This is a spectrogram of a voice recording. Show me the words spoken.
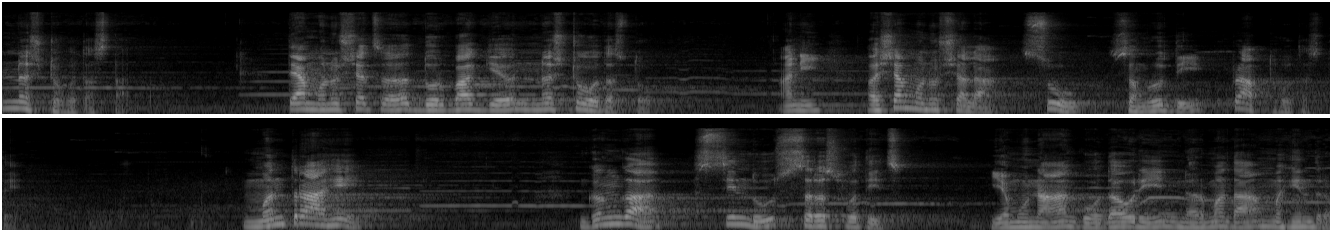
नष्ट होत असतात. त्या मनुष्याचं दुर्भाग्य नष्ट होत असतो. आणि अशा मनुष्याला सुख समृद्धी प्राप्त होत असते. मंत्र आहे गंगा सिंधू सरस्वतीच यमुना गोदावरी नर्मदा महेंद्र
